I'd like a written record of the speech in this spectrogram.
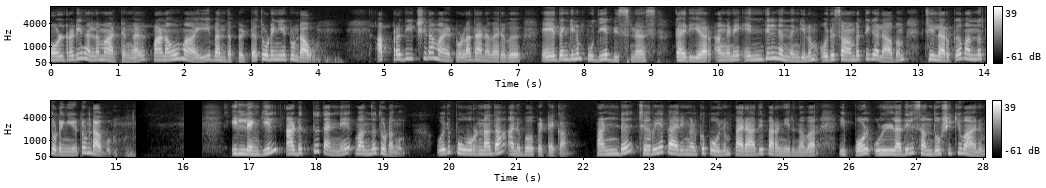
ഓൾറെഡി നല്ല മാറ്റങ്ങൾ പണവുമായി ബന്ധപ്പെട്ട് തുടങ്ങിയിട്ടുണ്ടാവും. അപ്രതീക്ഷിതമായിട്ടുള്ള ധനവരവ് ഏതെങ്കിലും പുതിയ ബിസിനസ് കരിയർ അങ്ങനെ എന്തിൽ നിന്നെങ്കിലും ഒരു സാമ്പത്തിക ലാഭം ചിലർക്ക് വന്നു തുടങ്ങിയിട്ടുണ്ടാകും. ഇല്ലെങ്കിൽ അടുത്തു തന്നെ വന്നു തുടങ്ങും. ഒരു പൂർണത അനുഭവപ്പെട്ടേക്കാം. പണ്ട് ചെറിയ കാര്യങ്ങൾക്ക് പോലും പരാതി പറഞ്ഞിരുന്നവർ ഇപ്പോൾ ഉള്ളതിൽ സന്തോഷിക്കുവാനും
